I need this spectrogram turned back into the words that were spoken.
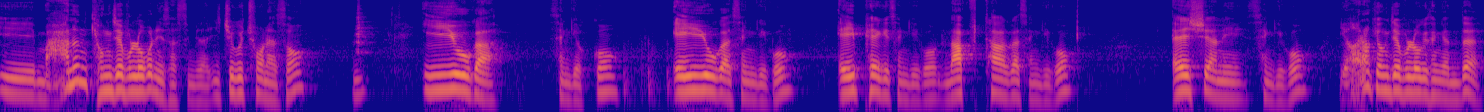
이 많은 경제 블록은 있었습니다. 이 지구촌에서 EU가 생겼고 AU가 생기고 APEC이 생기고 나프타가 생기고 에시안이 생기고 여러 경제 블록이 생겼는데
